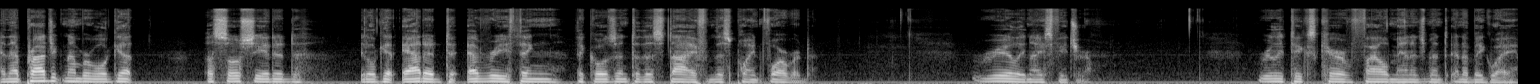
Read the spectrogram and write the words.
And that project number will get associated, it'll get added to everything that goes into this die from this point forward. Really nice feature. Really takes care of file management in a big way.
